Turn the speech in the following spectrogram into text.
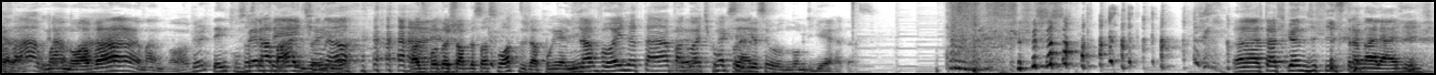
gravar, cara. vou Uma gravar. nova, uma nova vertente dos seus trabalhos aí, não. né? Faz o Photoshop das suas fotos, já põe ali. Já foi, já tá É. pacote Como é que completo. seria seu nome de guerra, Tasso? Ah, tá ficando difícil trabalhar, gente.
